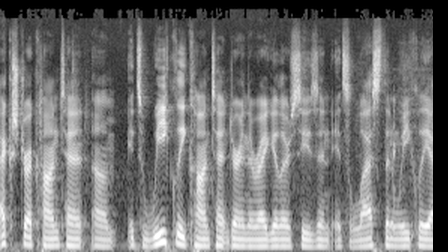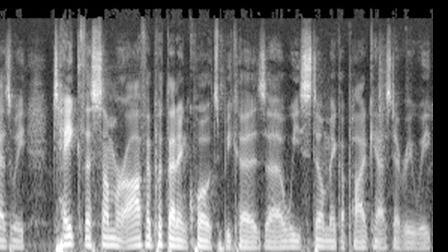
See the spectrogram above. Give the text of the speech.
extra content. Um, it's weekly content during the regular season. It's less than weekly as we take the summer off. I put that in quotes because uh, we still make a podcast every week.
